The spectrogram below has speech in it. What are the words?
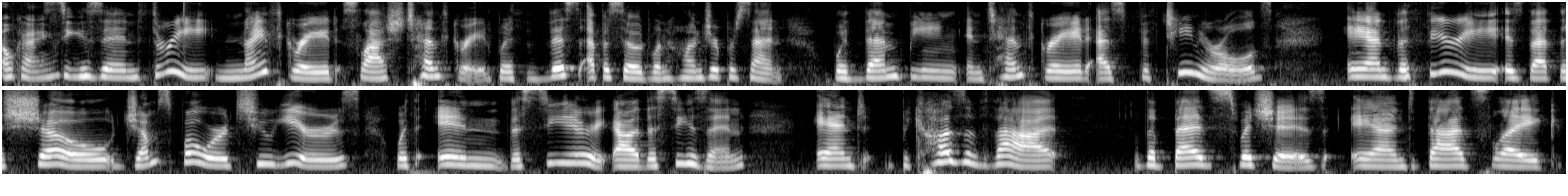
Okay. Season three, ninth grade slash 10th grade, with this episode 100%, with them being in 10th grade as 15 year olds. And the theory is that the show jumps forward two years within the series, uh, the season, and because of that, the bed switches, and that's like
